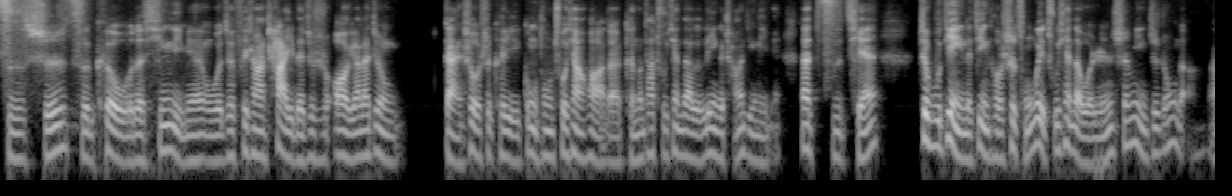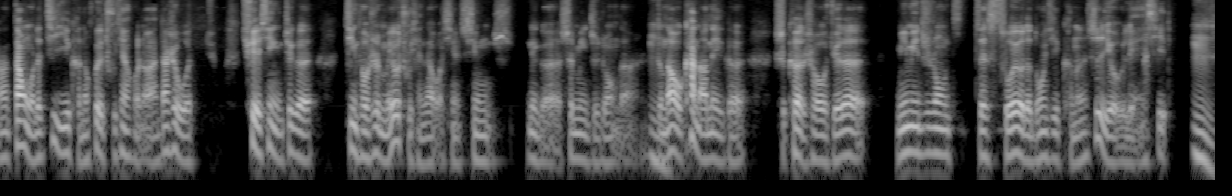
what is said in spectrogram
此时此刻，我的心里面我就非常诧异的，就是哦，原来这种感受是可以共同抽象化的，可能它出现在了另一个场景里面，但此前这部电影的镜头是从未出现在我人生命之中的啊。当我的记忆可能会出现混乱，但是我确信这个镜头是没有出现在我心心那个生命之中的。等到我看到那个时刻的时候，我觉得冥冥之中这所有的东西可能是有联系的。嗯，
